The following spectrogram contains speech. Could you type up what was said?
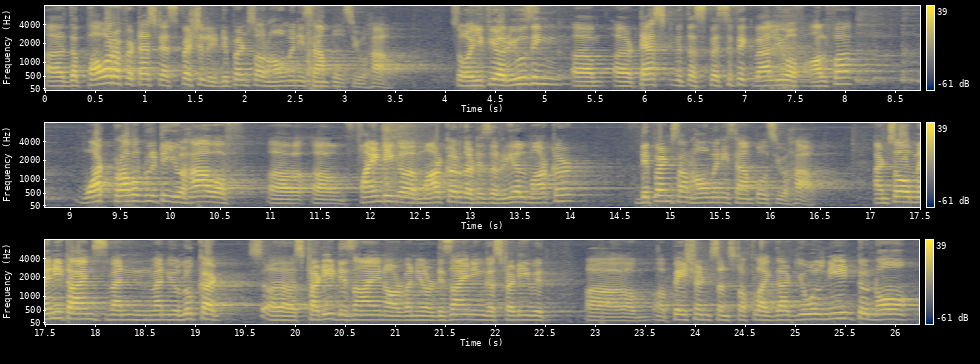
uh, the power of a test especially depends on how many samples you have. So, if you are using um, a test with a specific value of alpha, what probability you have of uh, uh, finding a marker that is a real marker depends on how many samples you have. And so, many times when, when you look at uh, study design or when you are designing a study with uh, uh, patients and stuff like that, you will need to know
